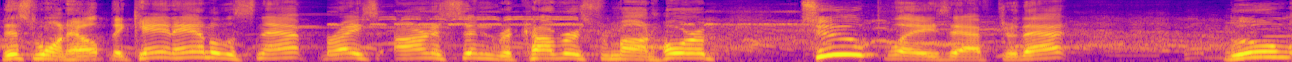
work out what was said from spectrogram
This won't help. They can't handle the snap. Bryce Arneson recovers from Mount Horeb. Two plays after that. Bloom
